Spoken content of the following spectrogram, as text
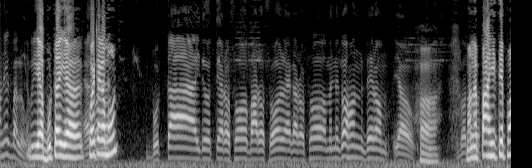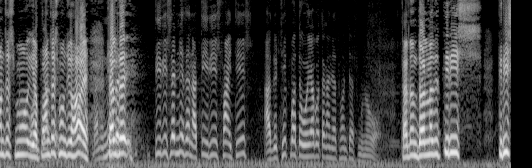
অনেক ভালো। ইয়া ভুট্টা ইয়া কয় টাকা মন? ভুট্টা এই তো তেরোশো বারোশো এগারোশো মানে যখন যেরম ইয়াও। হ্যাঁ। মানে পাহিতে পঞ্চাশ মন ইয়া পঞ্চাশ। মন যে হয় মানে তাহলে তিরিশের নিচে না তিরিশ পঁয়ত্রিশ আর যদি ঠিক মতো ওয়াব থাকা পঞ্চাশ মন তাহলে ধর না যে তিরিশ তিরিশ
